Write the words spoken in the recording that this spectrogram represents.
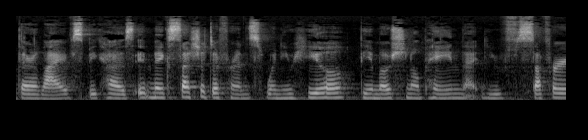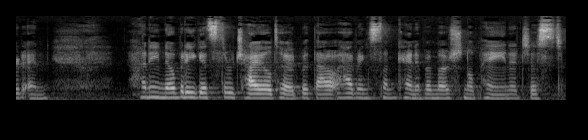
their lives because it makes such a difference when you heal the emotional pain that you've suffered. And honey, nobody gets through childhood without having some kind of emotional pain. It just,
